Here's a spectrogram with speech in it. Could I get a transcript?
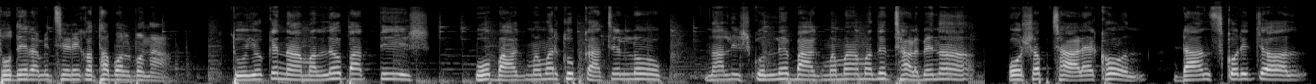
তোদের আমি ছেড়ে কথা বলব না। তুই ওকে না মারলেও পারতিস। ও বাঘ মামার খুব কাছের লোক। নালিশ করলে বাঘ মামা আমাদের ছাড়বে না। ওসব ছাড় এখন। ডান্স করে চল।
